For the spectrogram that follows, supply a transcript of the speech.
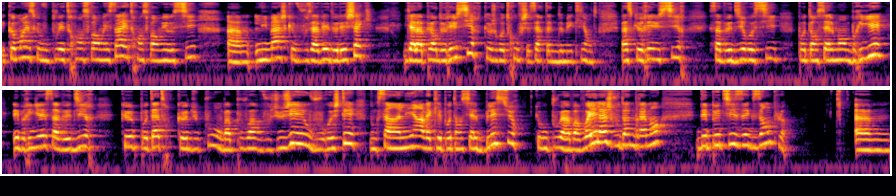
et comment est-ce que vous pouvez transformer ça et transformer aussi euh, l'image que vous avez de l'échec. Il y a la peur de réussir que je retrouve chez certaines de mes clientes. Parce que réussir, ça veut dire aussi potentiellement briller. Et briller, ça veut dire que peut-être que du coup on va pouvoir vous juger ou vous rejeter. Donc ça a un lien avec les potentielles blessures que vous pouvez avoir. Vous voyez là, je vous donne vraiment des petits exemples euh,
